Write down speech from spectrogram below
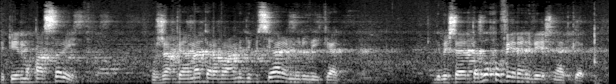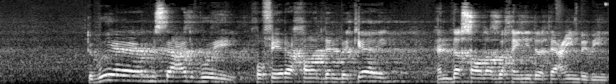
بتوي مقصري ورجع قيامات رب العالمين بسيار المروي كات دبشتنا تبوخو فيرن بيشنات كات تبوي مستعد بوي خفيرة خواندن بكاي هنده صالة بخيني ده تعين ببي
